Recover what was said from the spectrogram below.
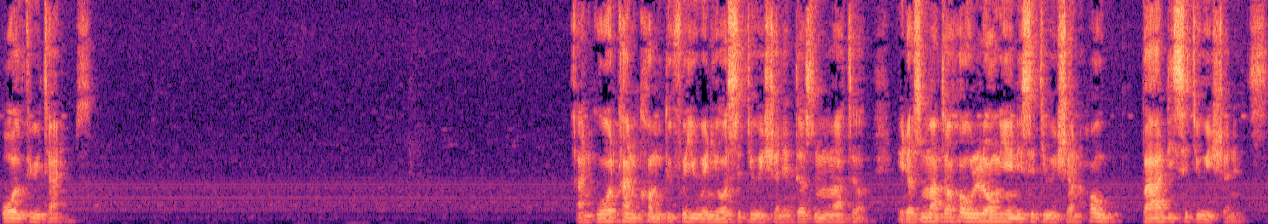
all three times. and God can come through for you in your situation. It doesn't matter. It doesn't matter how long you're in the situation, how bad the situation is.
